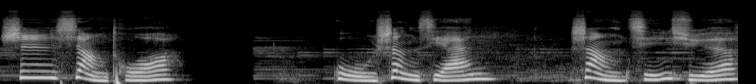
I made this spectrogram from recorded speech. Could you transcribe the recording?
诗向陀，古圣贤上勤学，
